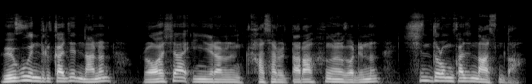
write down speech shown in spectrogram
외국인들까지 나는 러시아인이라는 가사를 따라 흥얼거리는 신드롬까지 나왔습니다.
